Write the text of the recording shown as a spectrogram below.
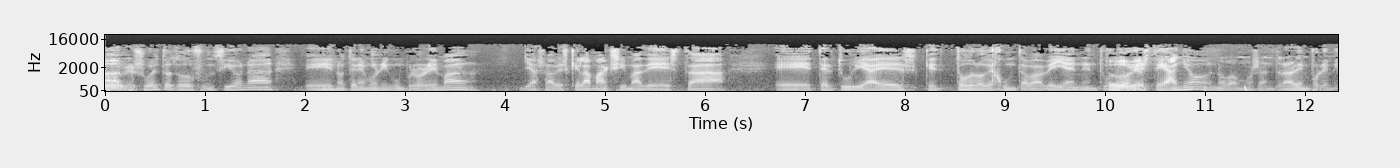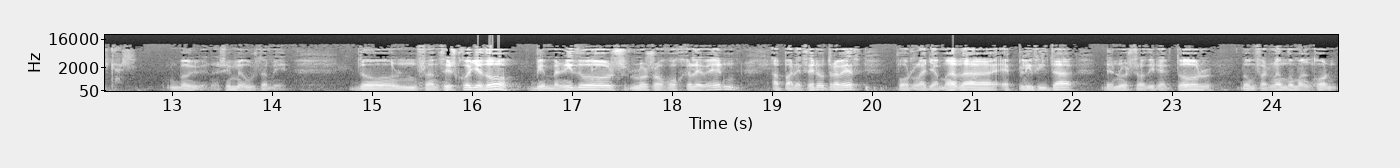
está resuelto, todo funciona, eh, no tenemos ningún problema. Ya sabes que la máxima de esta eh, tertulia es que todo lo de Junta va bien. En tu Todo honor bien. este año no vamos a entrar en polémicas. Muy bien, así me gusta a mí. Don Francisco Lledó, bienvenidos los ojos que le ven, aparecer otra vez por la llamada explícita de nuestro director, don Fernando Manjón.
